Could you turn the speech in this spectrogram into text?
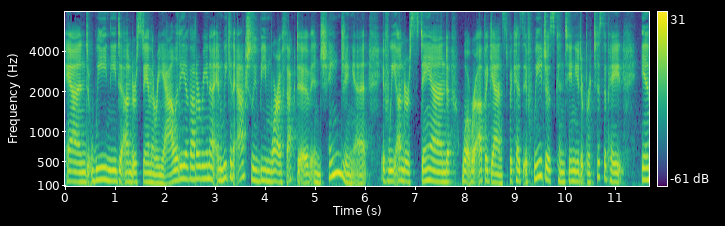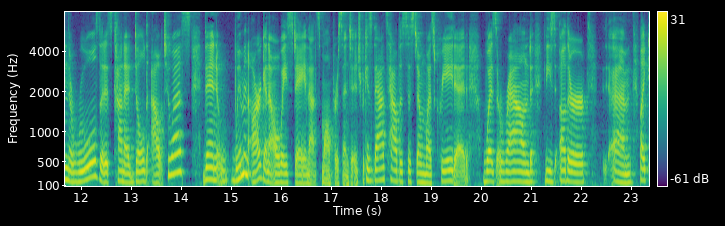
And we need to understand the reality of that arena. And we can actually be more effective in changing it if we understand what we're up against. Because if we just continue to participate in the rules that it's kind of doled out to us, then women are going to always stay in that small percentage because that's how the system was created was around these other um, like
